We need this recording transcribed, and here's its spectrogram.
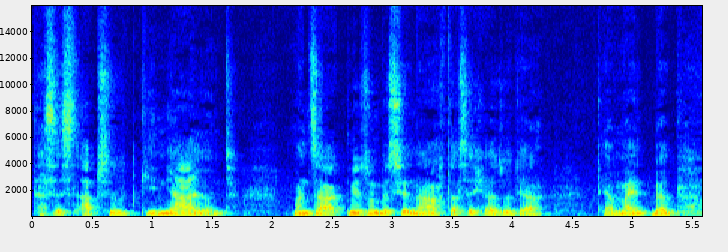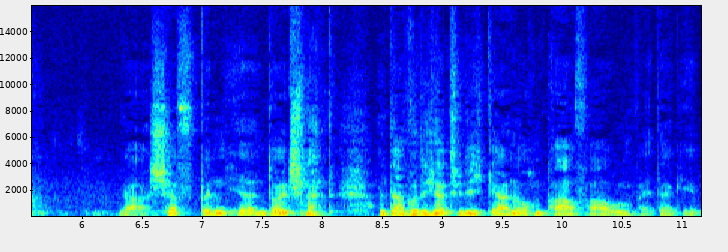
Das ist absolut genial und man sagt mir so ein bisschen nach, dass ich also der, der Mindmap ja, Chef bin hier in Deutschland und da würde ich natürlich gerne auch ein paar Erfahrungen weitergeben.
